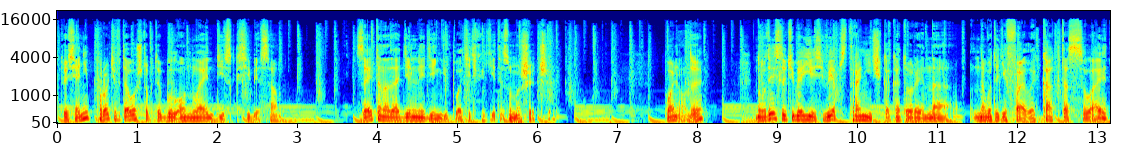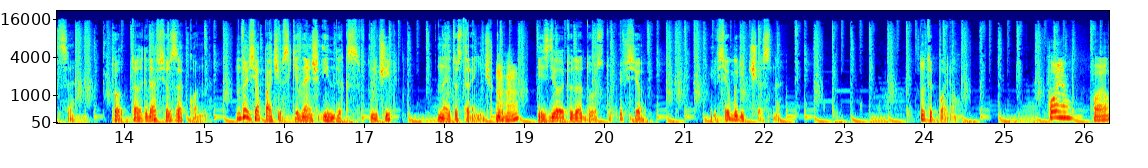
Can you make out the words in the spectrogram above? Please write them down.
То есть они против того, чтобы ты был онлайн-диск себе сам. За это надо отдельные деньги платить какие-то сумасшедшие. Понял, да? Но вот если у тебя есть веб-страничка, которая на, на вот эти файлы как-то ссылается, то, то тогда все законно. Ну, то есть апачевский, знаешь, индекс включить на эту страничку Мгм. и сделать туда доступ, и все. И все будет честно. Ну, ты понял. понял. Понял?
